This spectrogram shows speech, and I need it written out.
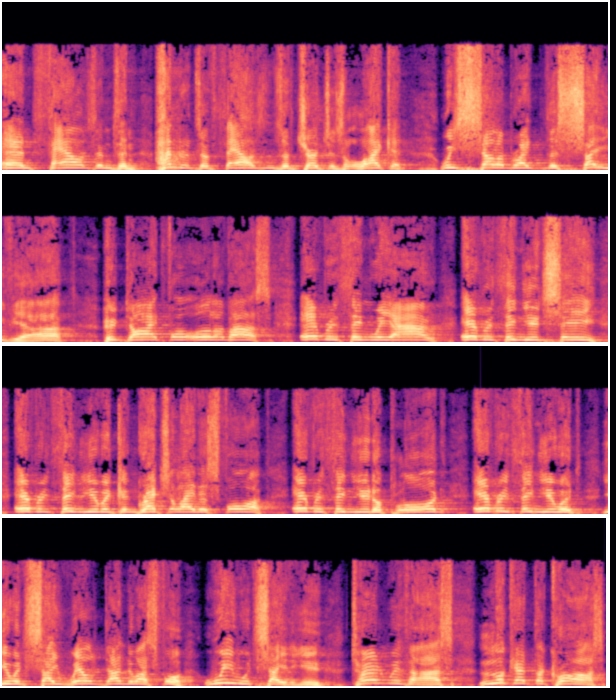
and thousands and hundreds of thousands of churches like it, we celebrate the Savior who died for all of us. Everything we are, everything you'd see, everything you would congratulate us for, everything you'd applaud, everything you would, you would say well done to us for, we would say to you, turn with us, look at the cross,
